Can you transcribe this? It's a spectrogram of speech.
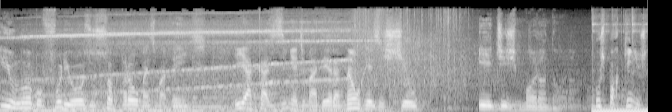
E o lobo furioso soprou mais uma vez, e a casinha de madeira não resistiu e desmoronou. Os porquinhos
